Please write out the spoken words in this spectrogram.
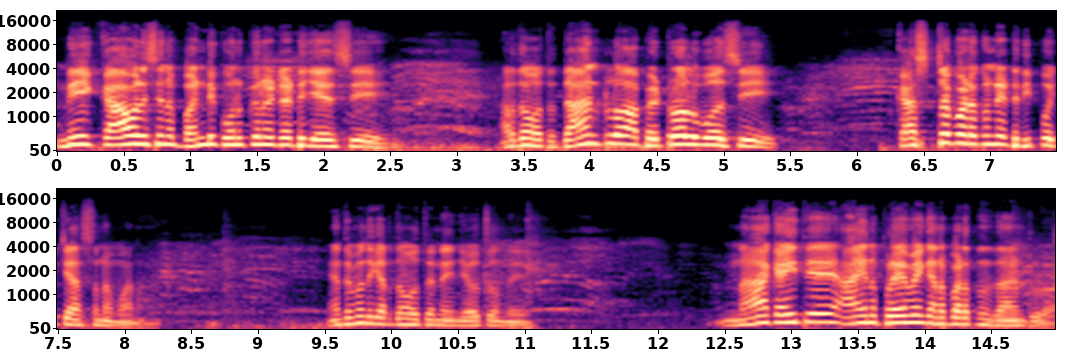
నీకు కావలసిన బండి కొనుక్కునేటట్టు చేసి అర్థమవుతుంది. దాంట్లో ఆ పెట్రోల్ పోసి కష్టపడకుండా ఇటు తిప్పొచ్చేస్తున్నాం మనం. ఎంతమందికి అర్థమవుతుంది నేను చెబుతుంది? నాకైతే ఆయన ప్రేమే కనపడుతుంది దాంట్లో.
